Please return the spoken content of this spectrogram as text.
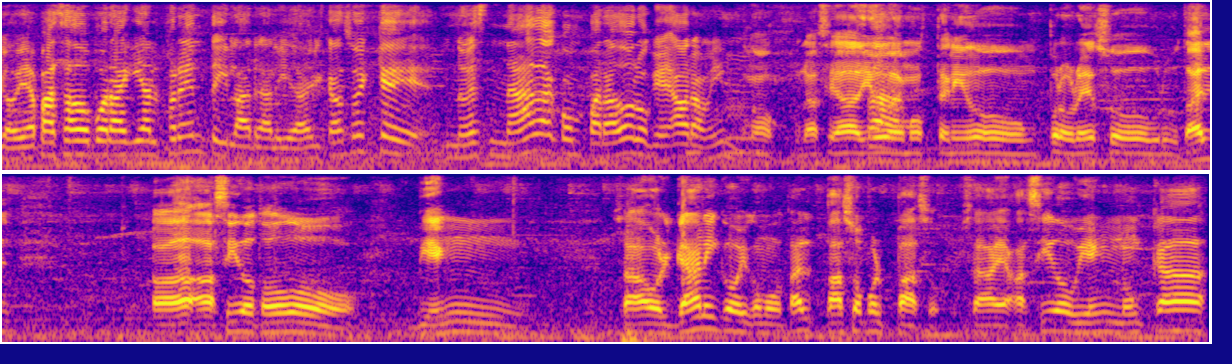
yo había pasado por aquí al frente y la realidad del caso es que no es nada comparado a lo que es ahora mismo. No, gracias a Dios hemos tenido un progreso brutal. Ha, ha sido todo bien, o sea, orgánico y como tal, paso por paso. O sea, ha sido bien, nunca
